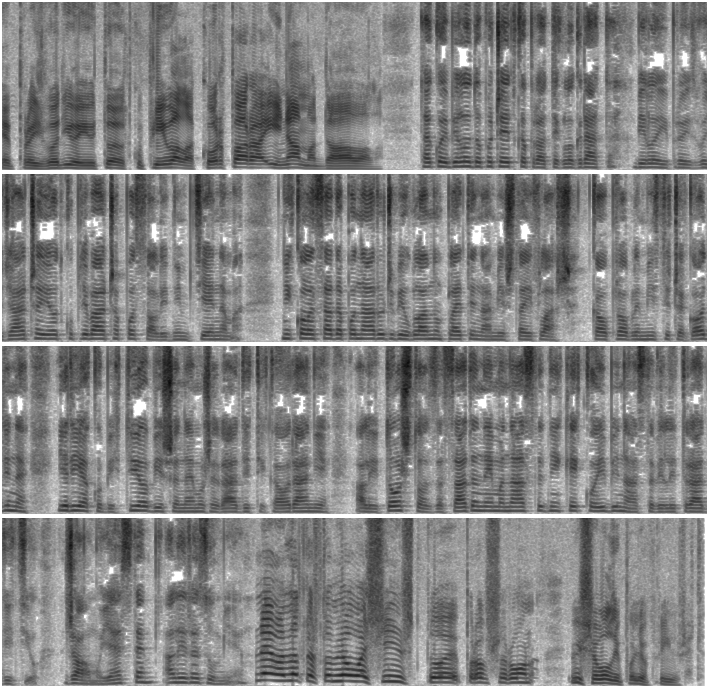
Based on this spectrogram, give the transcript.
e, proizvodio i to je otkupljivala korpara i nama davala. Tako je bilo do početka proteglog rata. Bilo je i proizvođača i otkupljivača po solidnim cijenama. Nikola sada po naručbi uglavnom plete namješta i flaše. Kao problem ističe godine, jer iako bi htio, više ne može raditi kao ranije, ali to što za sada nema nasljednike koji bi nastavili tradiciju. Žao mu jeste, ali razumije. Nema zato što mi ovaj sin, što je profesor, on više voli poljoprivredu.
